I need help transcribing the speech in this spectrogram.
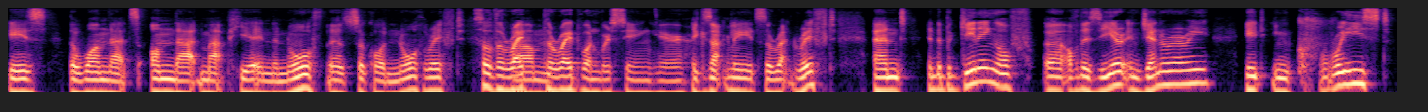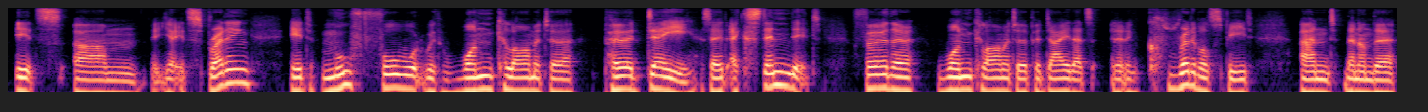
is the one that's on that map here in the north the so-called north rift So the red, Um, the red one we're seeing here. exactly it's the red rift and in the beginning of uh, of this year in january it increased its um yeah it's spreading. It moved forward with one kilometer per day. So it extended further one kilometer per day. That's at an incredible speed. And then on the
